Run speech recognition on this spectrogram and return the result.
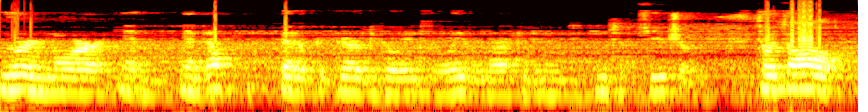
learn more and end up better prepared to go into the labor market and into the future. So it's all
